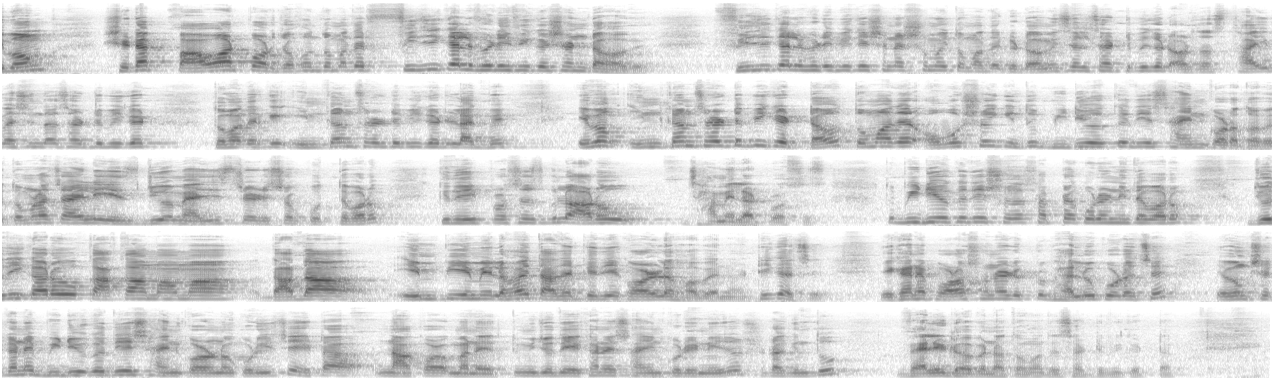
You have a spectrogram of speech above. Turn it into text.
এবং সেটা পাওয়ার পর যখন তোমাদের ফিজিক্যাল ভেরিফিকেশনটা হবে ফিজিক্যাল ভেরিফিকেশনের সময় তোমাদেরকে ডমিসাইল সার্টিফিকেট অর্থাৎ স্থায়ী বাসিন্দা সার্টিফিকেট তোমাদেরকে ইনকাম সার্টিফিকেট লাগবে এবং ইনকাম সার্টিফিকেটটাও তোমাদের অবশ্যই কিন্তু বিডিওকে দিয়ে সাইন করাতে হবে। তোমরা চাইলে এসডিও ম্যাজিস্ট্রেট এসব করতে পারো, কিন্তু এই প্রসেসগুলো আরও ঝামেলার প্রসেস তো বিডিওকে দিয়ে সোজা সাপটা করে নিতে পারো। যদি কারও কাকা, মামা, দাদা এমপি এমএল হয়, তাদেরকে দিয়ে করলে হবে না, ঠিক আছে? এখানে পড়াশোনার একটু ভ্যালু করেছে এবং সেখানে বিডিওকে দিয়ে সাইন করানো করিয়েছে। এটা না মানে তুমি যদি এখানে সাইন করিয়ে নিয়ে যাও, সেটা কিন্তু ভ্যালিড হবে না তোমাদের সার্টিফিকেটটা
